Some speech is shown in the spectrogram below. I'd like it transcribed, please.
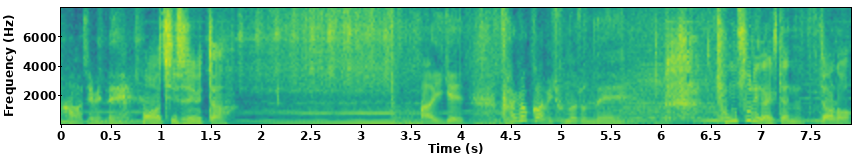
아, 재밌네. 어, 진짜 재밌다. 아, 이게 사격감이 존나 좋네. 총소리가 일단 쩔어.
